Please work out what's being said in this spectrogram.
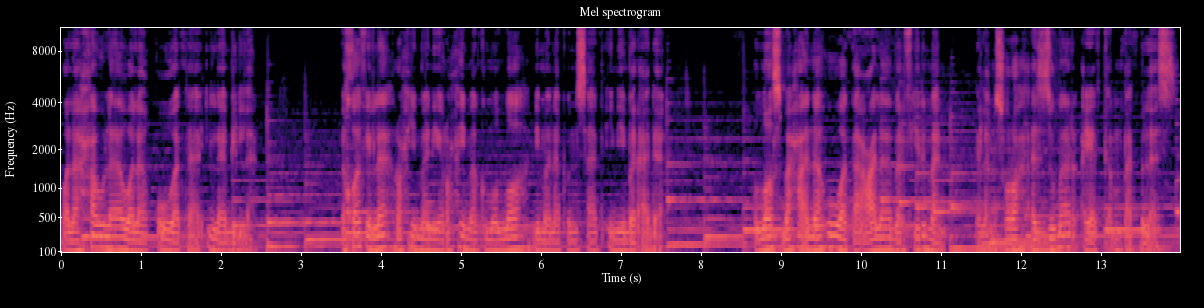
ولا حول ولا قوة إلا بالله. أخوة الله رحمني رحمكم الله لمن pun saat إني berada. الله سبحانه وتعالى ta'ala berfirman dalam surah Az-Zumar ayat ke-14.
